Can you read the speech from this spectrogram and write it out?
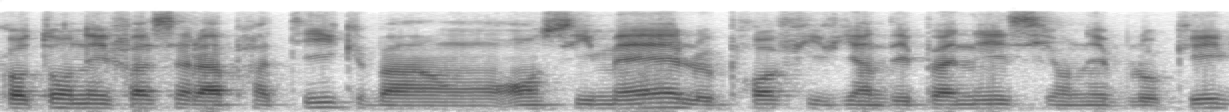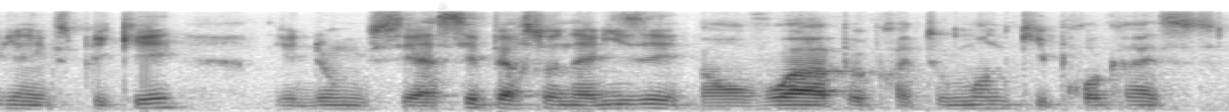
quand on est face à la pratique, ben, on, on s'y met, le prof il vient dépanner si on est bloqué, il vient expliquer. Et donc c'est assez personnalisé. On voit à peu près tout le monde qui progresse.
